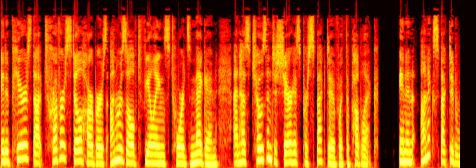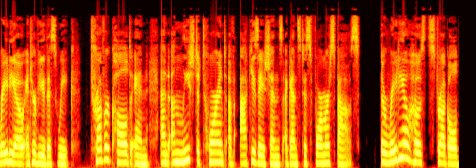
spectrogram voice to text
it appears that Trevor still harbors unresolved feelings towards Meghan and has chosen to share his perspective with the public. In an unexpected radio interview this week, Trevor called in and unleashed a torrent of accusations against his former spouse. The radio host struggled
